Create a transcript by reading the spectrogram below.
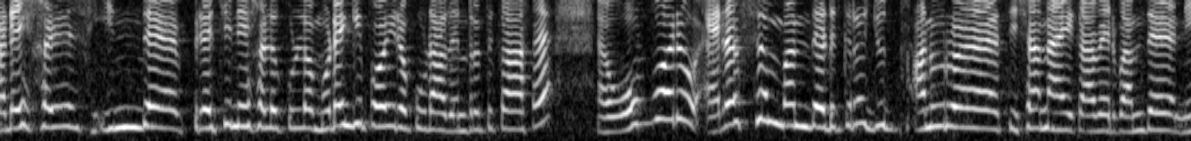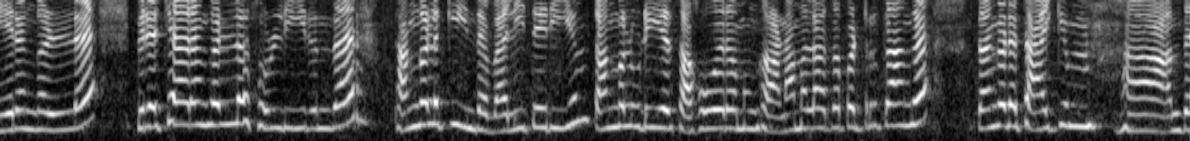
தடைகள் இந்த பிரச்சனைகளுக்குள்ளே முடங்கி போயிடக்கூடாதுன்றதுக்காக ஒவ்வொரு அரசும் வந்து எடுக்கிற ஜுத் அனுர திசாநாயக் அவர் வந்த நேரங்களில் பிரச்சாரங்களில் சொல்லியிருந்தார் தங்களுக்கு இந்த வழி தெரியும் தங்களுடைய சகோதரமும் காணாமலாக்கப்பட்டிருக்காங்க தங்களோட தாய்க்கும் அந்த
